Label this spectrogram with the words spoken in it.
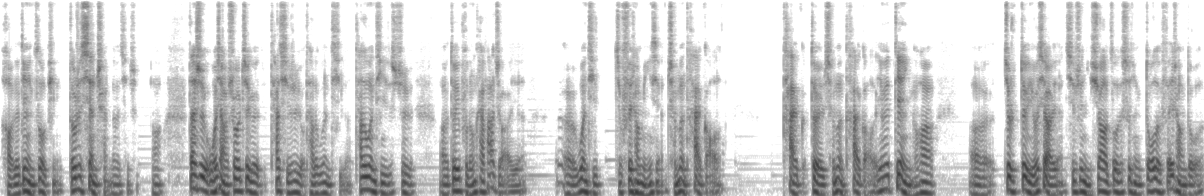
好的电影作品都是现成的，其实啊，但是我想说，这个它其实有它的问题的。它的问题是，呃，对于普通开发者而言，呃，问题就非常明显，成本太高了，太对，成本太高了。因为电影的话，呃，就是对游戏而言，其实你需要做的事情多了非常多。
